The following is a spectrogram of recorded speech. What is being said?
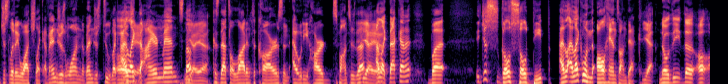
just literally watch like Avengers one, Avengers two. Like I like Oh, the Iron Man stuff. Yeah, yeah. Because that's a lot into cars and Audi hard sponsors that. Yeah, yeah. I like that kind of, but it just goes so deep. I, I like when all hands on deck. Yeah, no, the the uh,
